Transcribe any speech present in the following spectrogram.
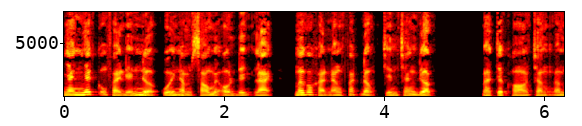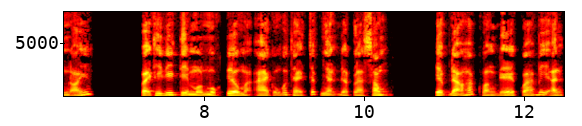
nhanh nhất cũng phải đến nửa cuối năm sau mới ổn định lại, mới có khả năng phát động chiến tranh được. Bà Tức Hò trầm ngâm nói. Vậy thì đi tìm một mục tiêu mà ai cũng có thể chấp nhận được là xong. Hiệp đạo Hắc Hoàng đế quá bí ẩn,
